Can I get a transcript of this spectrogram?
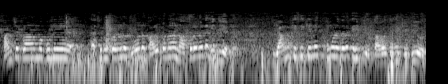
පංචකාම ගුණය ඇසුරු කරන දුවන කල්පනා නතර වෙන විදියට යම් කිසි කෙනෙක් කුමනතරක හිටියොත් තව කෙනෙක් හිටියොත්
